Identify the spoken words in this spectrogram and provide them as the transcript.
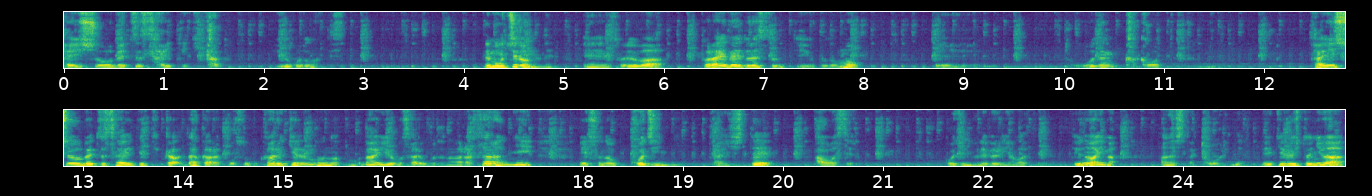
対象別最適化ということなんです。でもちろんね、えー、それはプライベートレッスンっていうことも、えー、当然関わってくる。対象別最適化だからこそカリキュラムの内容もさることながらさらにえその個人に対して合わせる。個人のレベルに合わせるっていうのは今話した通りね。できる人には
